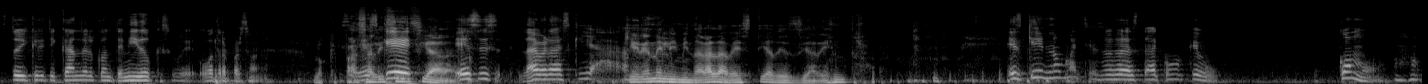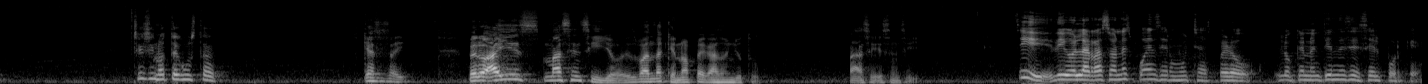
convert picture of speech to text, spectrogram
estoy criticando el contenido que sube otra persona. Lo que pasa, es licenciada, Que ese es, la verdad es que ya. quieren eliminar a la bestia desde adentro. Es que no manches, o sea, está como que. ¿Cómo? Sí, si no te gusta, ¿qué haces ahí? Pero ahí es más sencillo, es banda que no ha pegado en YouTube. Así de sencillo. Sí, digo, las razones pueden ser muchas, pero lo que no entiendes es el por qué.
